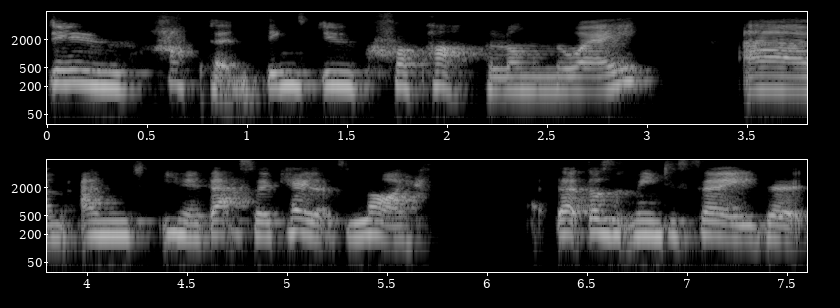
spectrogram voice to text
do happen. Things do crop up along the way, um, and you know that's okay. That's life that doesn't mean to say that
